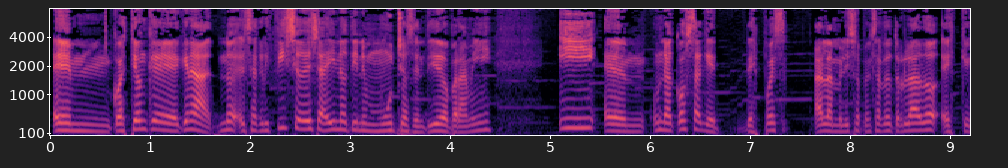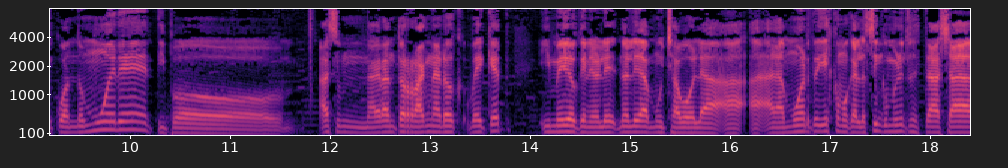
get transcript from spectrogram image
Em, cuestión que, que nada, no- el sacrificio de ella ahí no tiene mucho sentido para mí. Y em, una cosa que después Alan me lo hizo pensar de otro lado es que cuando muere, tipo, hace una gran Thor Ragnarok Beckett y medio que no le, no le da mucha bola a, a- a la muerte y es como que a los cinco minutos está ya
